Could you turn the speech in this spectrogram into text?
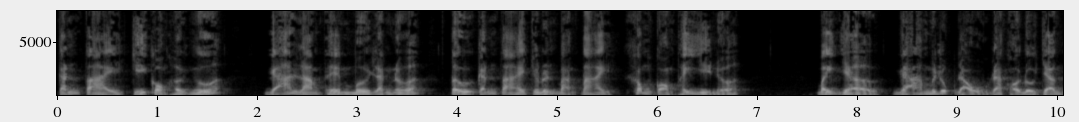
cánh tay chỉ còn hơi ngứa, gã làm thêm 10 lần nữa, từ cánh tay cho đến bàn tay không còn thấy gì nữa. Bấy giờ gã mới rút đầu ra khỏi đôi chân,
